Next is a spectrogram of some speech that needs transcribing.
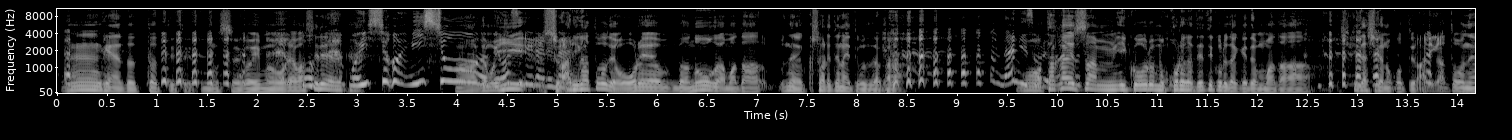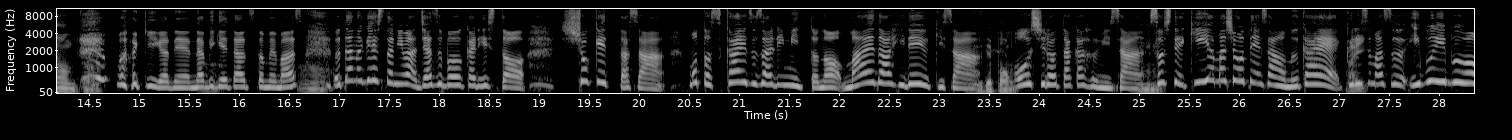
うんけどドットって言ってもうすごいもう俺忘れられもう一生一あー生ででもいい忘れられない。ありがとうで俺脳がまだね腐れてないってことだから。何それもう高橋さんイコールもこれが出てくるだけでもまだ引き出しが残ってる。ありがとうね本当。マーキーがねナビゲーターを務めます、うん。歌のゲストにはジャズボーカリストショケッタさん元スカイズ・ザ・リミットの前田秀幸さん大城貴文さん、うん。そして木山商店さんを迎えクリスマスイブイブ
